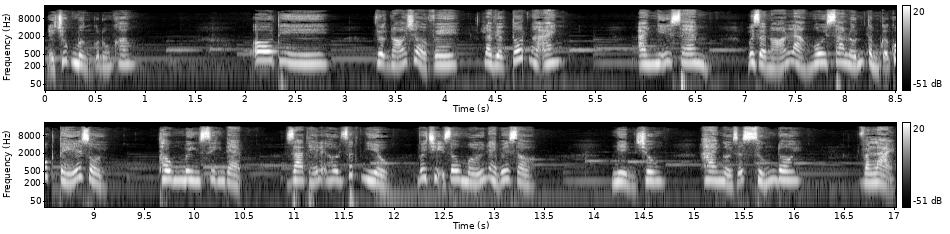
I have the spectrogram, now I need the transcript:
Để chúc mừng có đúng không? Ô thì Việc nó trở về là việc tốt mà anh. Anh nghĩ xem, Bây giờ nó là ngôi sao lớn tầm cỡ quốc tế rồi. Thông minh, xinh đẹp Ra thế lại hơn rất nhiều Với chị dâu mới này bây giờ. Nhìn chung, Hai người rất xứng đôi. Và lại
